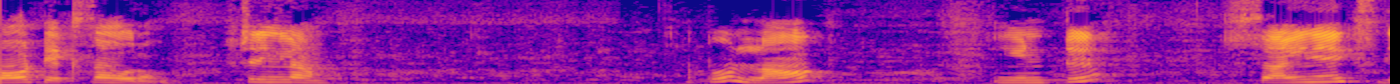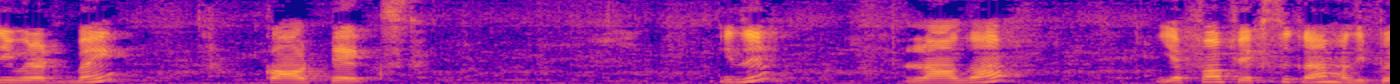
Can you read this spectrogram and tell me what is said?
காட் எக்ஸ் தான் வரும். சரிங்களா? அப்போது log into sine x divide by cot x இது லாக் ஆஃப் எஃப் ஆஃப் எக்ஸுக்கான மதிப்பு.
